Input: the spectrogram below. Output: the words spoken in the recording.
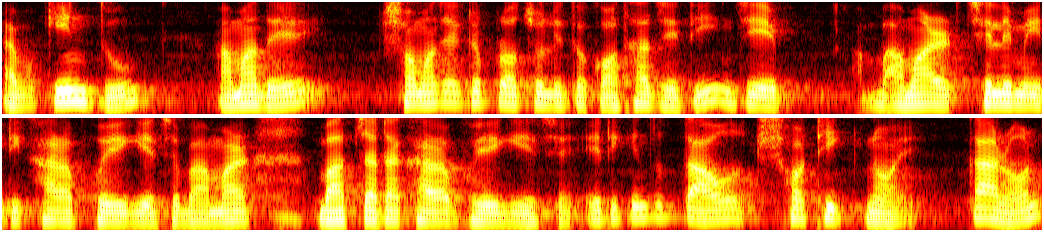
এবং কিন্তু আমাদের সমাজে একটা প্রচলিত কথা যেটি, যে আমার ছেলে মেয়েটি খারাপ হয়ে গিয়েছে বা আমার বাচ্চাটা খারাপ হয়ে গিয়েছে, এটি কিন্তু তাও সঠিক নয়। কারণ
